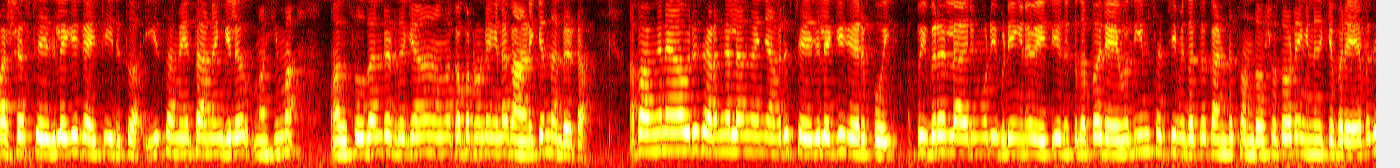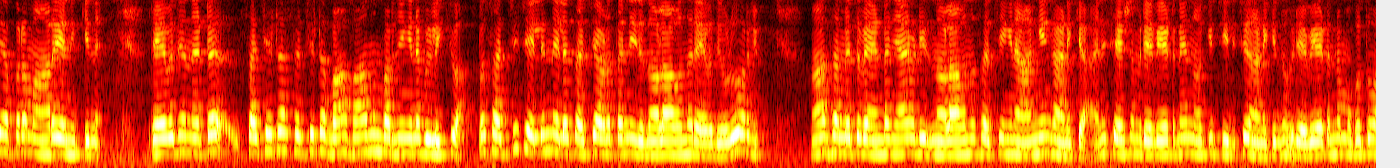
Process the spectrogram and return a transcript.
വർഷ സ്റ്റേജിലേക്ക് കയറ്റി ഇരുത്തുക ഈ സമയത്താണെങ്കിൽ മഹിമ മധുസൂദന്റെ അടുത്തേക്ക് എന്നൊക്കെ പറഞ്ഞുകൊണ്ട് ഇങ്ങനെ കാണിക്കുന്നുണ്ട് കേട്ടോ. അപ്പോൾ അങ്ങനെ ആ ഒരു ചടങ്ങെല്ലാം കഴിഞ്ഞ് അവർ സ്റ്റേജിലേക്ക് കയറിപ്പോയി അപ്പോൾ ഇവരെല്ലാവരും കൂടി ഇവിടെ ഇങ്ങനെ വെയിറ്റ് ചെയ്ത് നിൽക്കുന്നത് അപ്പോൾ രേവതിയും സച്ചിയും ഇതൊക്കെ കണ്ട് സന്തോഷത്തോടെ ഇങ്ങനെ നിൽക്കുക. അപ്പോൾ രേവതി അപ്പുറം മാറിയാണ് നിൽക്കുന്നത് രേവതി എന്നിട്ട് സച്ചിട്ട സച്ചിട്ട വാ വാ എന്നും പറഞ്ഞ് ഇങ്ങനെ വിളിക്കുക അപ്പോൾ സച്ചി ചെല്ലുന്നില്ല. സച്ചി അവിടെ തന്നെ ഇരുന്നോളാവുന്ന രേവതിയോട് പറഞ്ഞു. ആ സമയത്ത് വേണ്ട ഞാൻ ഇവിടെ ഇരുന്നോളാവുന്ന സച്ചി ഇങ്ങനെ ആംഗ്യം കാണിക്കുക. അതിനുശേഷം രവിയേട്ടനെ നോക്കി ചിരിച്ചു കാണിക്കുന്നു. രവിയേട്ടന്റെ മുഖത്തും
